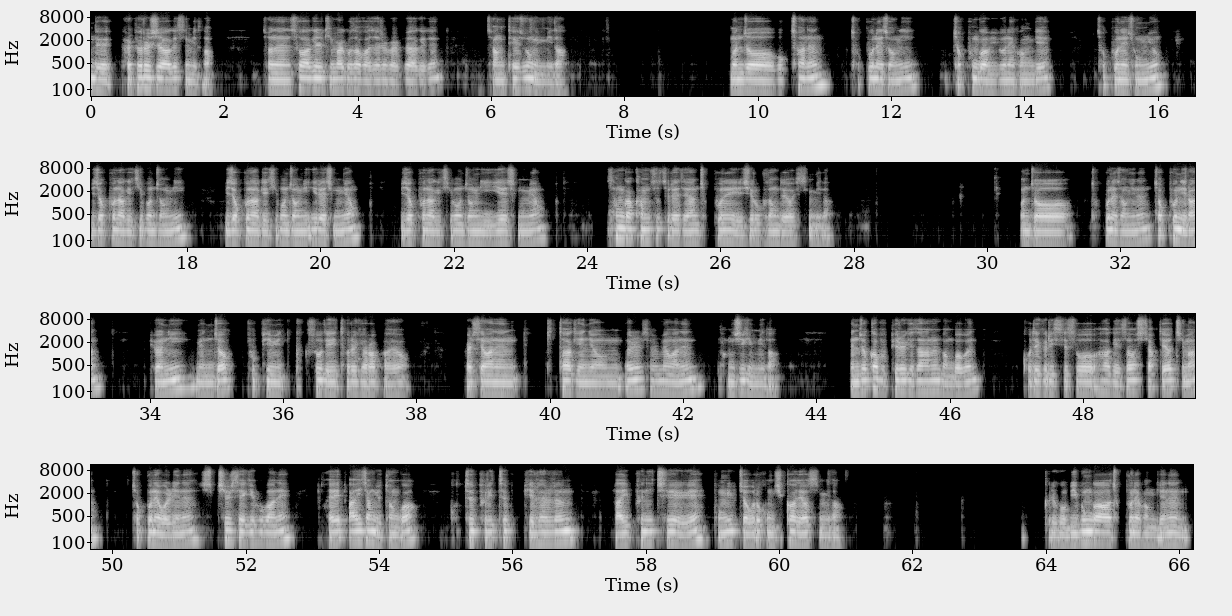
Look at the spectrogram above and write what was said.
네, 발표를 시작하겠습니다. 저는 수학 1 기말고사 과제를 발표하게 된 장태종입니다. 먼저 목차는 적분의 정의, 적분과 미분의 관계, 적분의 종류, 미적분학의 기본 정리, 미적분학의 기본 정리 1의 증명, 미적분학의 기본 정리 2의 증명, 삼각함수들에 대한 적분의 예시로 구성되어 있습니다. 먼저 적분의 정의는 적분이란 변위, 면적, 부피 및 극소 데이터를 결합하여 발생하는 기타 개념을 설명하는 방식입니다. 면적과 부피를 계산하는 방법은 고대 그리스 수학에서 시작되었지만 적분의 원리는 17세기 후반에 아이작 뉴턴과 고트프리트 빌헬름 라이프니츠에 의해 독립적으로 공식화되었습니다. 그리고 미분과 적분의 관계는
